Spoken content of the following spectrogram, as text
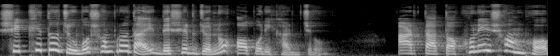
শিক্ষিত যুব সম্প্রদায় দেশের জন্য অপরিহার্য। আর তা তখনই সম্ভব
